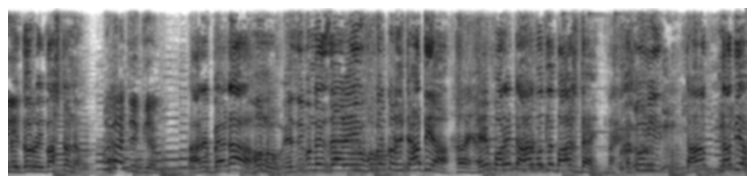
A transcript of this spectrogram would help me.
এই ধরো এই বাসটা নাও। আরে বেডা হনো এই জীবনে যার এই উপকার করছি টাহা দিয়া। হয়, হয়। হে পরে টাহার বদলে বাস দেয়। তা তুমি টাহা না দিয়া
